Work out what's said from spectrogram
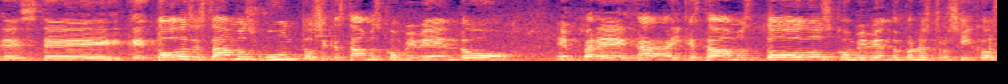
este, que todos estábamos juntos y que estábamos conviviendo en pareja y que estábamos todos conviviendo con nuestros hijos.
